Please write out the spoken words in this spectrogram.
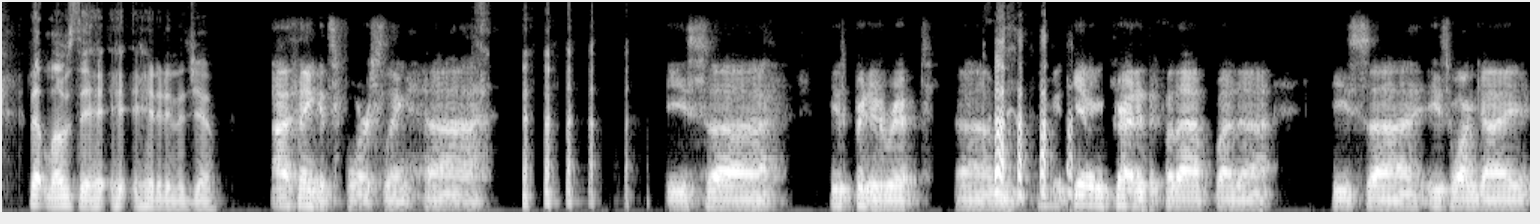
that loves to hit, hit it in the gym? I think it's Forsling. Uh, he's uh, he's pretty ripped. Um, give him credit for that, but uh, he's uh, he's one guy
